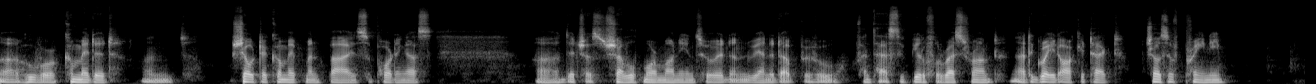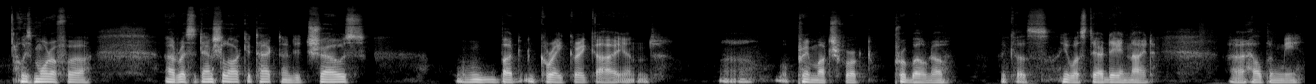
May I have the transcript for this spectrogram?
uh, who were committed and showed their commitment by supporting us. Uh, they just shoveled more money into it, and we ended up with a fantastic, beautiful restaurant. Had a great architect, Joseph Prini, who is more of a, a residential architect, and it shows. But great, great guy, and uh, pretty much worked pro bono because he was there day and night uh, helping me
